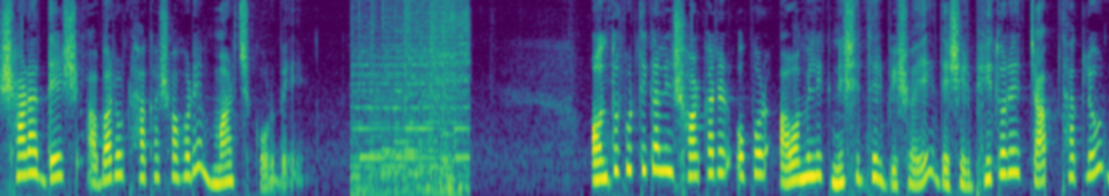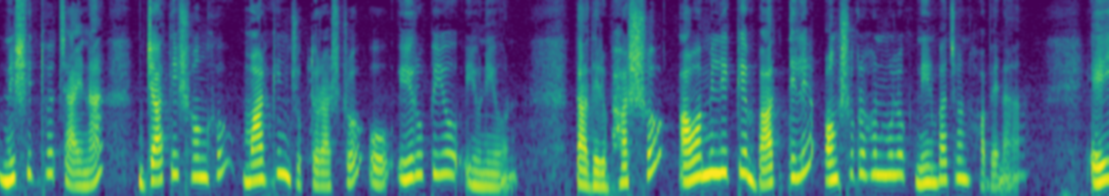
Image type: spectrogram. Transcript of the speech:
সারা দেশ আবারও ঢাকা শহরে মার্চ করবে। অন্তর্বর্তীকালীন সরকারের ওপর আওয়ামী লীগ নিষিদ্ধের বিষয়ে দেশের ভিতরে চাপ থাকলেও নিষিদ্ধ চায় না জাতিসংঘ, মার্কিন যুক্তরাষ্ট্র ও ইউরোপীয় ইউনিয়ন। তাদের ভাষ্য, আওয়ামী লীগকে বাদ দিলে অংশগ্রহণমূলক নির্বাচন হবে না। এই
